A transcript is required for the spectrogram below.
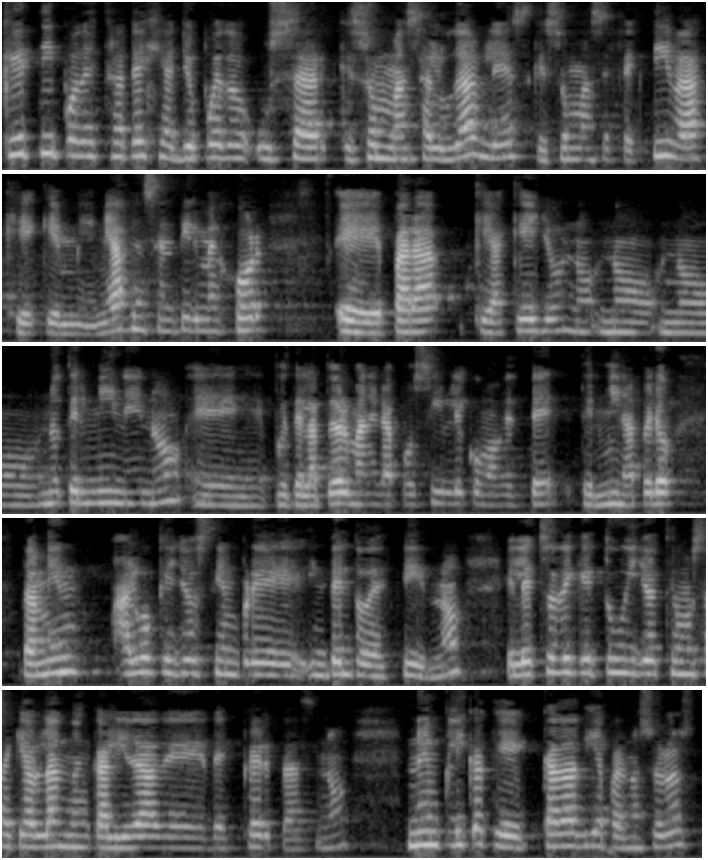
qué tipo de estrategias yo puedo usar que son más saludables, que son más efectivas, que, me, hacen sentir mejor eh, para que aquello no, no, no, no termine ¿no? Eh, pues de la peor manera posible como a veces termina. Pero también algo que yo siempre intento decir, ¿no? El hecho de que tú y yo estemos aquí hablando en calidad de, expertas, ¿no? No implica que cada día para nosotros,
